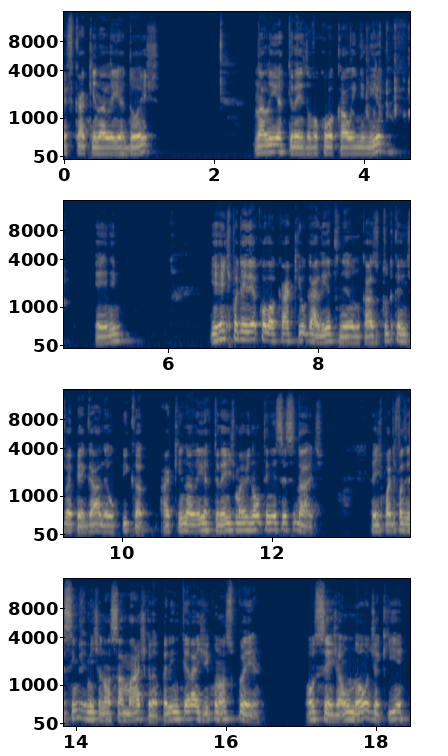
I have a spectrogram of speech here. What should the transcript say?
vai ficar aqui na layer 2. Na layer 3 eu vou colocar o inimigo, enemy. E a gente poderia colocar aqui o galeto, né? No caso, tudo que a gente vai pegar, né? O pickup, aqui na layer 3, mas não tem necessidade. A gente pode fazer simplesmente a nossa máscara para ele interagir com o nosso player. Ou seja, um node aqui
